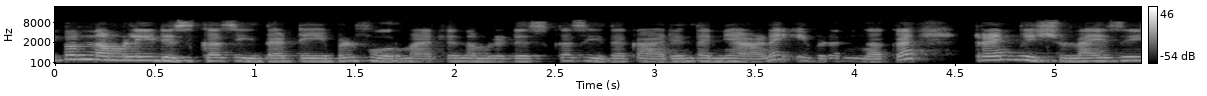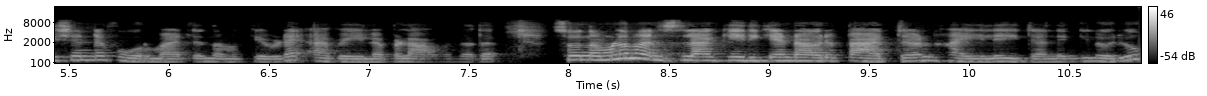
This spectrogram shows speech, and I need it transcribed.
ഇപ്പം നമ്മൾ ഈ ഡിസ്കസ് ചെയ്ത ടേബിൾ ഫോർമാറ്റിൽ നമ്മൾ ഡിസ്കസ് ചെയ്ത കാര്യം തന്നെയാണ് ഇവിടെ നിങ്ങൾക്ക് ട്രെൻഡ് വിഷ്വലൈസേഷന്റെ ഫോർമാറ്റിൽ നമുക്ക് ഇവിടെ അവൈലബിൾ ആവുന്നത്. സോ നമ്മൾ മനസ്സിലാക്കിയിരിക്കേണ്ട ആ ഒരു പാറ്റേൺ ഹൈലൈറ്റ് അല്ലെങ്കിൽ ഒരു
